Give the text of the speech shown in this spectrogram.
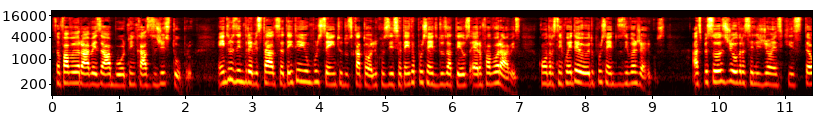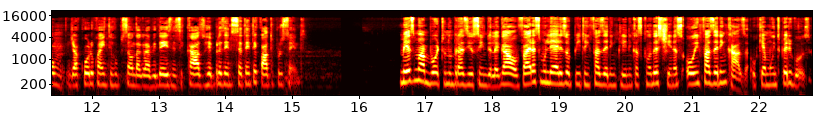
são favoráveis ao aborto em casos de estupro. Entre os entrevistados, 71% dos católicos e 70% dos ateus eram favoráveis, contra 58% dos evangélicos. As pessoas de outras religiões que estão de acordo com a interrupção da gravidez, nesse caso, representam 74%. Mesmo o aborto no Brasil sendo ilegal, várias mulheres optam em fazer em clínicas clandestinas ou em fazer em casa, o que é muito perigoso.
